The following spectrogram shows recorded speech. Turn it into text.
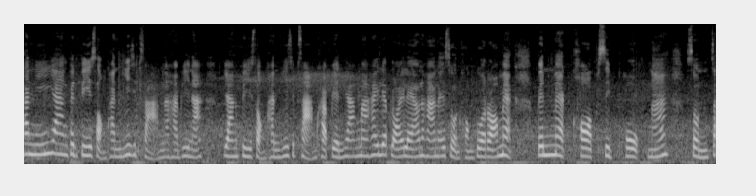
คันนี้ยางเป็นปี 2023 นะคะพี่นะ ยางปี 2023 ค่ะ เปลี่ยนยางมาให้เรียบร้อยแล้วนะคะ ในส่วนของตัวล้อแม็ก เป็นแม็กขอบ 16 นะ สนใจ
